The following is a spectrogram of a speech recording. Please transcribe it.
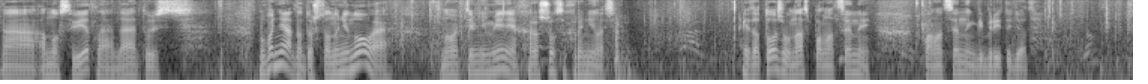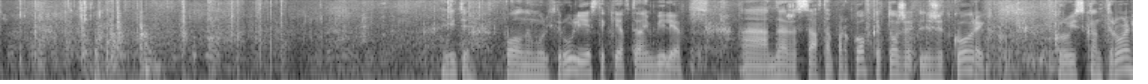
а, оно светлое, да, то есть Ну, понятно, то, что оно не новое, но, тем не менее, хорошо сохранилось. Это тоже у нас полноценный, полноценный гибрид идет. Видите, полный мультируль. Есть такие автомобили, а, даже с автопарковкой тоже лежит коврик, круиз-контроль.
